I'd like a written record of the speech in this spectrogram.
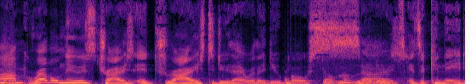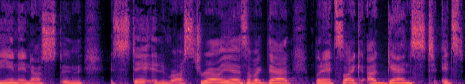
um, Rebel News tries it tries to do that where they do both don't know sides. It's a Canadian in, Aust- in state in Australia and stuff like that, but it's like against it's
